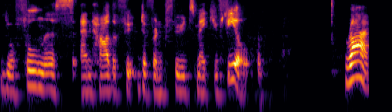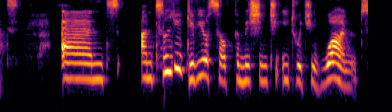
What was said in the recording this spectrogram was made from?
your fullness and how the different foods make you feel. Right, and until you give yourself permission to eat what you want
